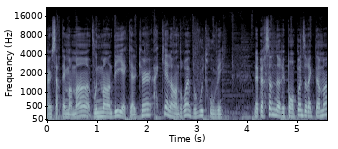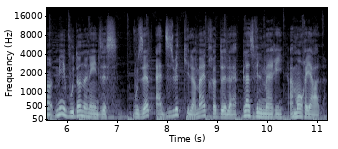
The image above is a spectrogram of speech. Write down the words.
À un certain moment, vous demandez à quelqu'un à quel endroit vous vous trouvez. La personne ne répond pas directement, mais vous donne un indice. Vous êtes à 18 km de la place Ville-Marie, à Montréal.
